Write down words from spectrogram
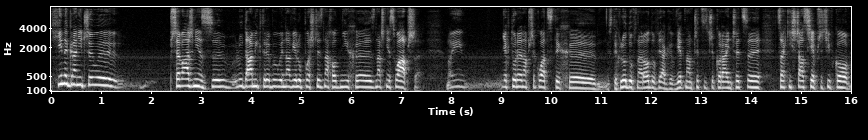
Chiny graniczyły przeważnie z ludami, które były na wielu płaszczyznach od nich y, znacznie słabsze. No i niektóre na przykład z tych, y, z tych ludów, narodów, jak Wietnamczycy czy Koreańczycy, co jakiś czas się przeciwko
